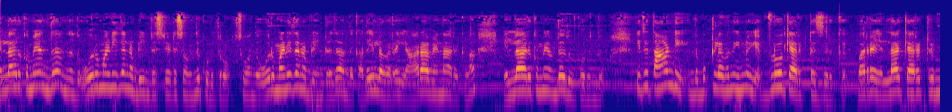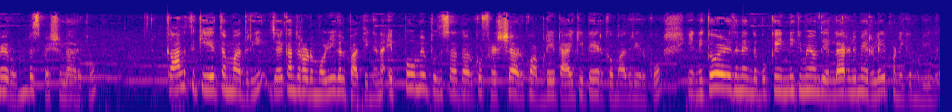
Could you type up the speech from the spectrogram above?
எல்லாருக்குமே வந்து அந்த ஒரு மனிதன் அப்படின்ற ஸ்டேட்டஸை வந்து கொடுத்துரும். ஸோ அந்த ஒரு மனிதன் அப்படின்றது அந்த கதையில் வர யாராக வேணா இருக்கலாம். எல்லாருக்குமே வந்து அது பொருந்தும். இதை தாண்டி இந்த புக்கில் வந்து இன்னும் எவ்வளோ கேரக்டர்ஸ் இருக்குது வர எல்லா கேரக்டருமே ரொம்ப ஸ்பெஷலாக இருக்கும். காலத்துக்கு ஏற்ற மாதிரி ஜெயகாந்தனோட மொழிகள் பார்த்தீங்கன்னா எப்போவுமே புதுசாக தான் இருக்கும் ஃப்ரெஷ்ஷாக இருக்கும் அப்டேட் ஆகிக்கிட்டே இருக்க மாதிரி இருக்கும். என்றைக்கோ எழுதின இந்த புக்கை இன்றைக்குமே வந்து எல்லாராலையுமே ரிலேட் பண்ணிக்க முடியுது.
